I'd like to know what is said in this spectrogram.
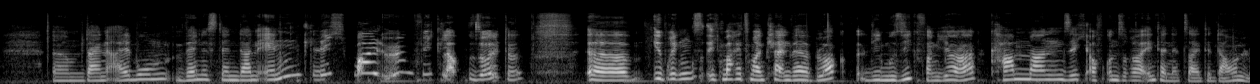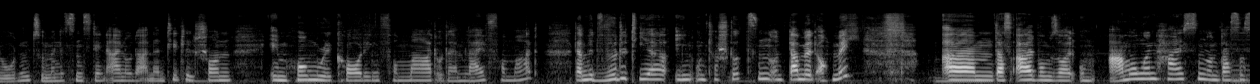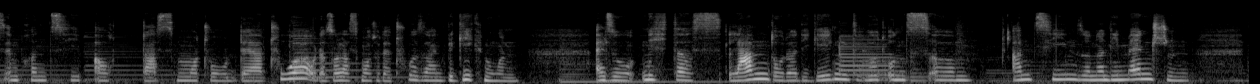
Ähm, dein Album, wenn es denn dann endlich mal irgendwie klappen sollte. Äh, übrigens, ich mache jetzt mal einen kleinen Werbeblock. Die Musik von Jörg kann man sich auf unserer Internetseite downloaden, zumindest den einen oder anderen Titel schon im Home Recording Format oder im Live-Format. Damit würdet ihr ihn unterstützen und damit auch mich. Ähm, das Album soll Umarmungen heißen und das ist im Prinzip auch das Motto der Tour oder soll das Motto der Tour sein, Begegnungen. Also nicht das Land oder die Gegend wird uns ähm, anziehen, sondern die Menschen,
